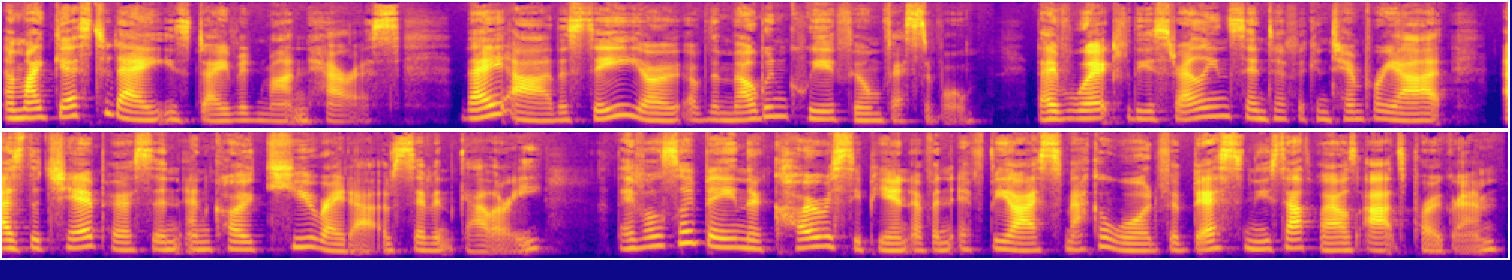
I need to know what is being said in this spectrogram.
And my guest today is David Martin Harris. They are the CEO of the Melbourne Queer Film Festival. They've worked for the Australian Centre for Contemporary Art as the chairperson and co curator of Seventh Gallery. They've also been the co recipient of an FBI SMAC Award for Best New South Wales Arts Program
